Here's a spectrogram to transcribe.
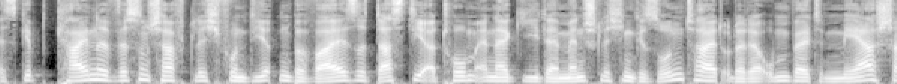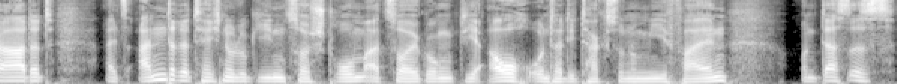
es gibt keine wissenschaftlich fundierten Beweise, dass die Atomenergie der menschlichen Gesundheit oder der Umwelt mehr schadet als andere Technologien zur Stromerzeugung, die auch unter die Taxonomie fallen. Und das ist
